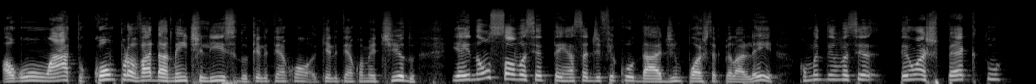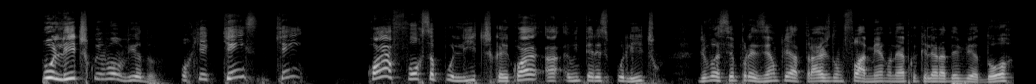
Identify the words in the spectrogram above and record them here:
algum ato comprovadamente ilícito que ele, tenha, que ele tenha cometido. E aí não só você tem essa dificuldade imposta pela lei, como você tem um aspecto político envolvido. Porque quem, quem qual é a força política e qual é a, o interesse político de você, por exemplo, ir atrás de um Flamengo na época que ele era devedor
